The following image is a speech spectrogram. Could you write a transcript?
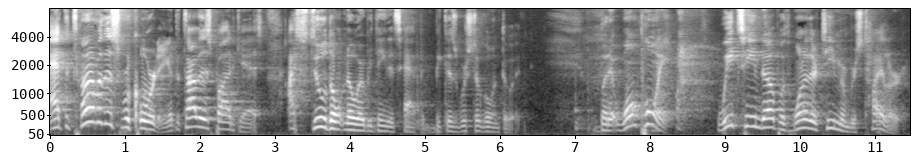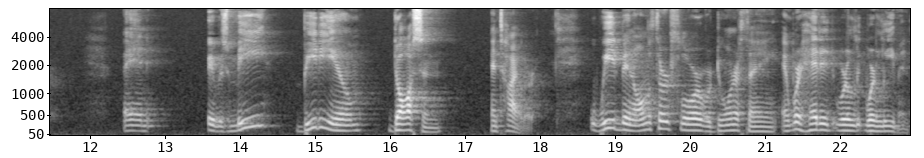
At the time of this recording, at the time of this podcast, I still don't know everything that's happened because we're still going through it. But at one point, we teamed up with one of their team members, Tyler, and it was me, BDM, Dawson, and Tyler. We'd been on the third floor, we're doing our thing, and we're headed, we're, we're leaving.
